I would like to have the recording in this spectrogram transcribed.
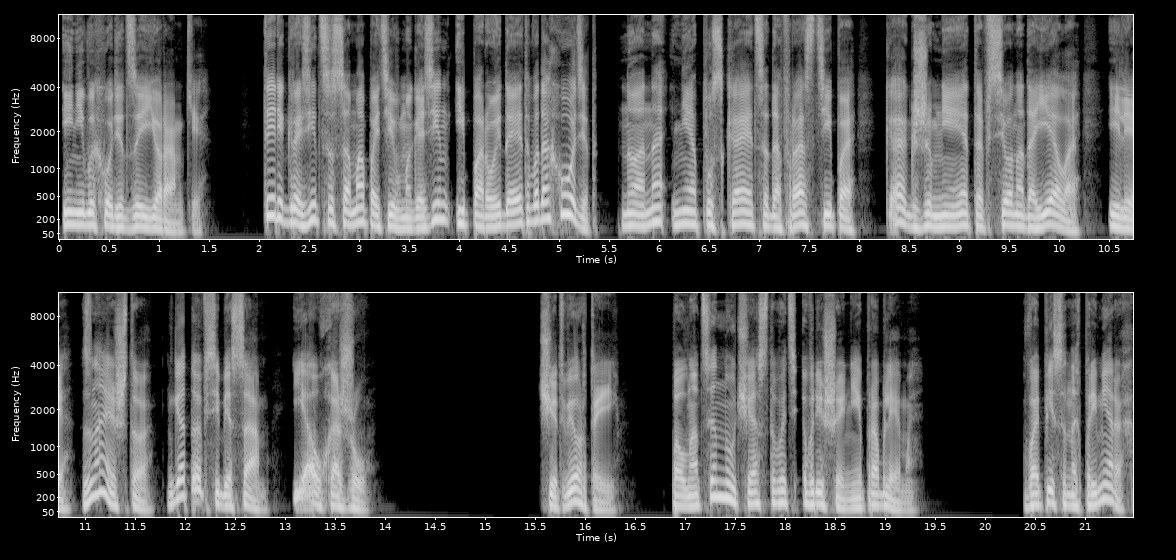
и не выходят за ее рамки. Терри грозится сама пойти в магазин и порой до этого доходит, но она не опускается до фраз типа «Как же мне это все надоело» или «Знаешь что, готовь себе сам, я ухожу». Четвертый. Полноценно участвовать в решении проблемы. В описанных примерах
